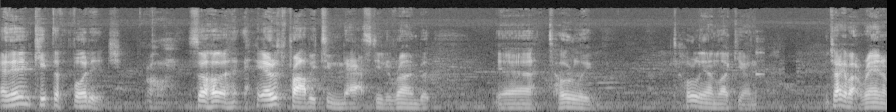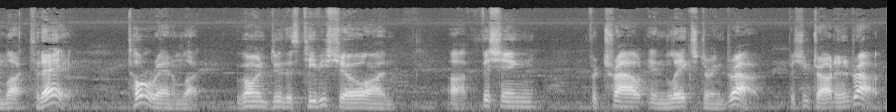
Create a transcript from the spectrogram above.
and they didn't keep the footage, Oh, so it was probably too nasty to run. But yeah, totally, totally unlucky on. You talk about random luck today, total random luck we're going to do this TV show on uh, fishing for trout in lakes during drought, fishing trout in a drought.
